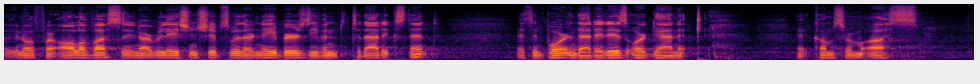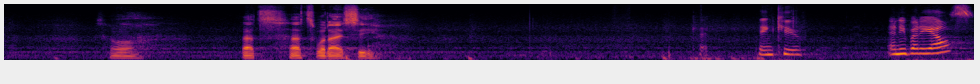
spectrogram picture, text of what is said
you know, for all of us in our relationships with our neighbors, even to that extent, it's important that it is organic. It comes from us. So that's, that's what I see. Okay, thank you. Anybody else?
